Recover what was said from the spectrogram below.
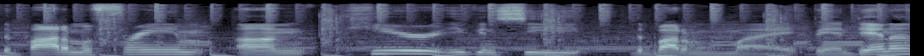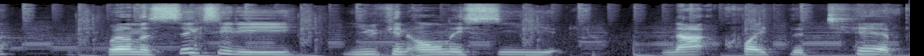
the bottom of frame on here, you can see the bottom of my bandana. But on the 60D, you can only see not quite the tip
